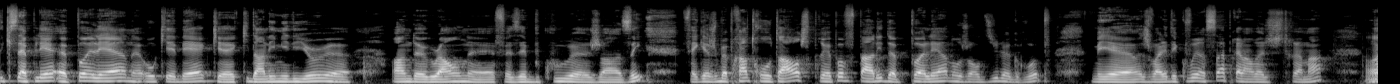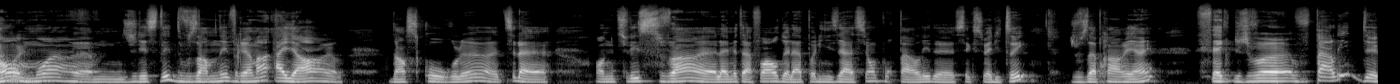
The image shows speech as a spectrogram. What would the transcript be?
qui s'appelait euh, Pollen euh, au Québec, euh, qui dans les milieux euh, underground faisait beaucoup jaser. Fait que je me prends trop tard, je pourrais pas vous parler de Pollen aujourd'hui, le groupe, mais je vais aller découvrir ça après l'enregistrement. Non, moi, j'ai décidé de vous emmener vraiment ailleurs dans ce cours-là. Euh, Tu sais, la- on utilise souvent euh, la métaphore de la pollinisation pour parler de sexualité. Je vous apprends rien. Fait que je vais vous parler de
